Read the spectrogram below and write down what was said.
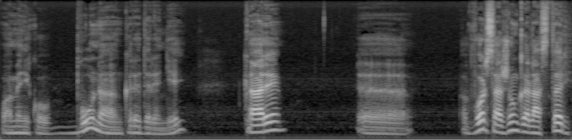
oamenii cu o bună încredere în ei, care uh, vor să ajungă la stări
